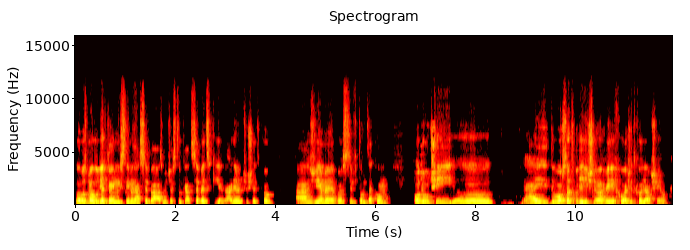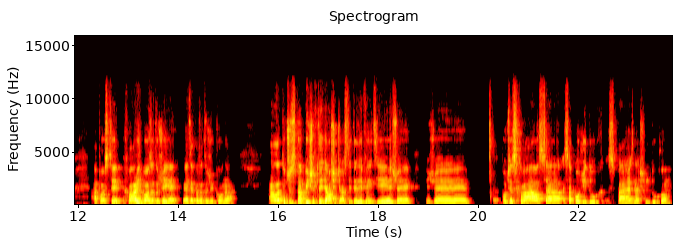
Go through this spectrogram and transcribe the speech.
lebo sme ľudia, ktorí myslíme na seba a sme častokrát sebeckí a, a neviem čo všetko a žijeme proste v tom takom područí uh, aj dôsledku dedičného hriechu a všetko ďalšieho. A proste chváliť Boha za to, že je, viac ako za to, že koná. Ale to, čo sa tam píše v tej ďalšej časti tej definície, je, že, že počas chvál sa, sa Boží duch spája s našim duchom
